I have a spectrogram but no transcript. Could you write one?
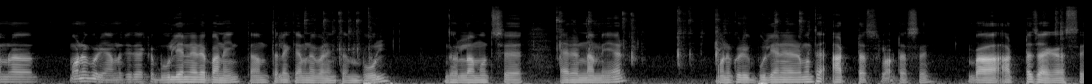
আমরা, মনে করি আমরা যদি একটা বুলিয়ান অ্যারে বানাইতাম তাহলে কেমনে বানাইতাম? বুল ধরলাম হচ্ছে অ্যারের নাম এয়ার মনে করি বুলিয়ান অ্যারের মধ্যে আটটা স্লট আছে বা আটটা জায়গা আছে।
